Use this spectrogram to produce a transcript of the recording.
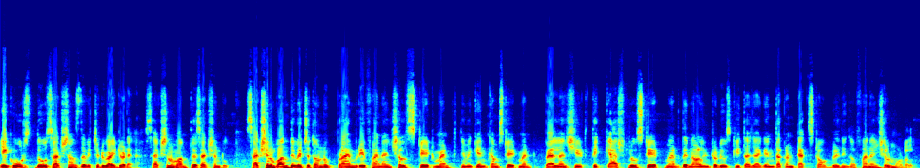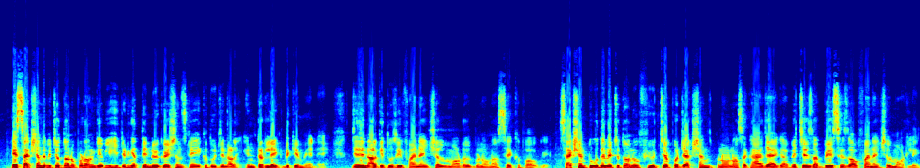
ਇਹ ਕੋਰਸ ਦੋ ਸੈਕਸ਼ਨਸ ਦੇ ਵਿੱਚ ਡਿਵਾਈਡਡ ਹੈ। ਸੈਕਸ਼ਨ 1 ਤੇ ਸੈਕਸ਼ਨ 2 ਸੈਕਸ਼ਨ 1 ਦੇ ਵਿੱਚ ਤੁਹਾਨੂੰ ਪ੍ਰਾਇਮਰੀ ਫਾਈਨੈਂਸ਼ੀਅਲ ਸਟੇਟਮੈਂਟ ਜਿਵੇਂ ਕਿ ਇਨਕਮ ਸਟੇਟਮੈਂਟ ਬੈਲੈਂਸ ਸ਼ੀਟ ਤੇ ਕੈਸ਼ ਫਲੋ ਸਟੇਟਮੈਂਟ ਦੇ ਨਾਲ ਇੰਟਰੋਡਿਊਸ ਕੀਤਾ ਜਾਏਗਾ in the context of building a financial model ਇਸ ਸੈਕਸ਼ਨ ਦੇ ਵਿੱਚ ਤੁਹਾਨੂੰ ਪੜਾਉਣਗੇ ਵੀ ਇਹ ਜਿਹੜੀਆਂ ਤਿੰਨੋਂ ਇਕੁਏਸ਼ਨਸ ਨੇ, ਇੱਕ ਦੂਜੇ ਨਾਲ ਇੰਟਰਲਿੰਕਡ ਕਿਵੇਂ ਨੇ, ਜਿਹਦੇ ਨਾਲ ਕਿ ਤੁਸੀਂ ਫਾਈਨੈਂਸ਼ੀਅਲ ਮਾਡਲ ਬਣਾਉਣਾ ਸਿੱਖ ਪਾਓਗੇ। ਸੈਕਸ਼ਨ 2 ਦੇ ਵਿੱਚ ਤੁਹਾਨੂੰ ਫਿਊਚਰ ਪ੍ਰੋਜੈਕਸ਼ਨਸ ਬਣਾਉਣਾ ਸਿਖਾਇਆ ਜਾਏਗਾ which is the basis of financial modelling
